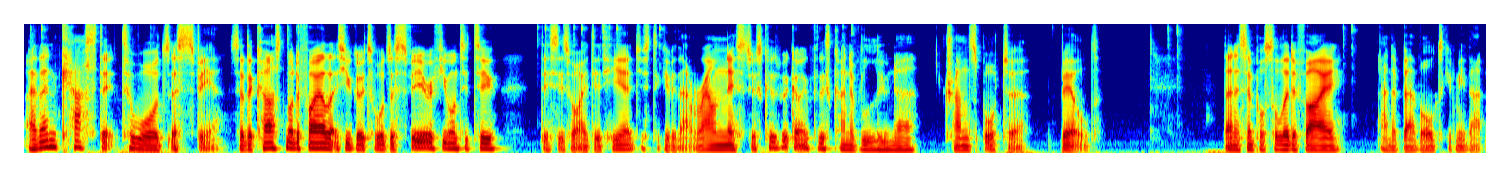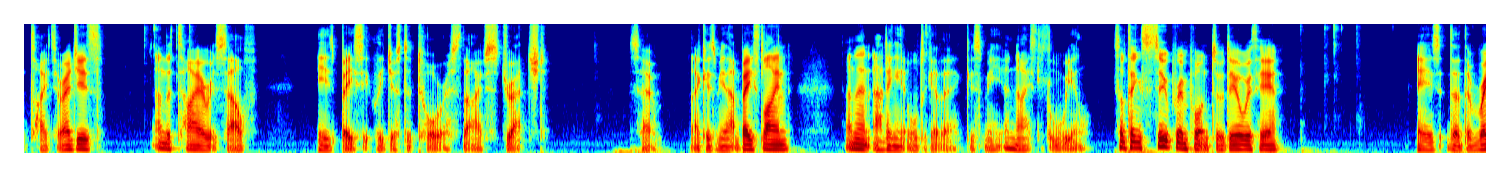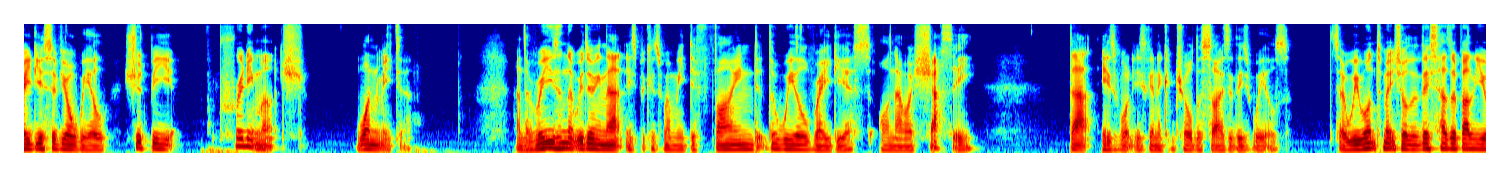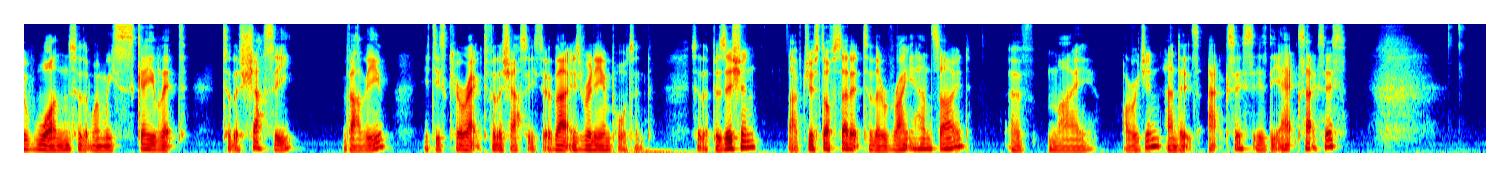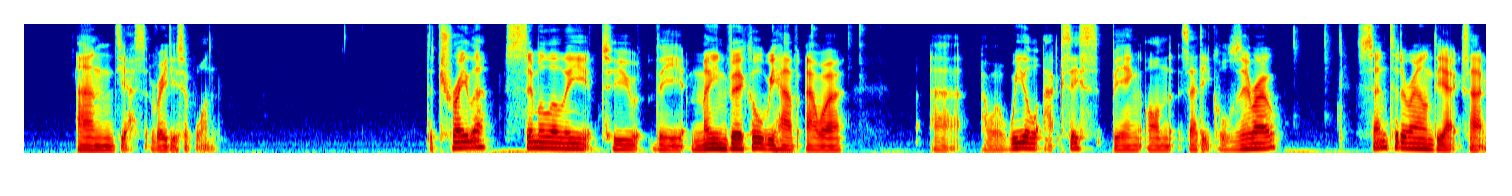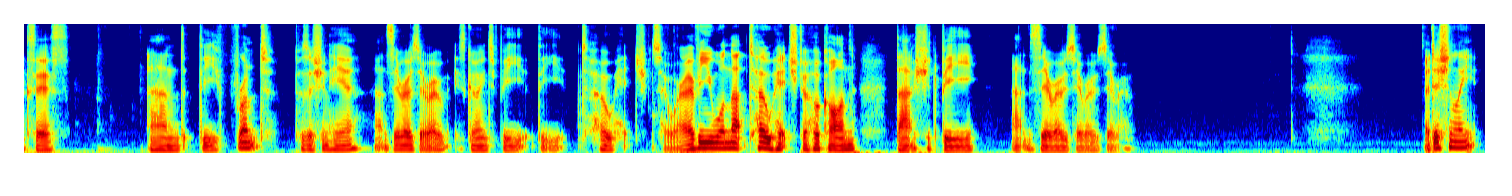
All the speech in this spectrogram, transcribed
I then cast it towards a sphere. So the cast modifier lets you go towards a sphere if you wanted to. This is what I did here, just to give it that roundness, just because we're going for this kind of lunar transporter build. Then a simple solidify and a bevel to give me that tighter edges. and the tyre itself is basically just a torus that I've stretched. So that gives me that baseline, and then adding it all together gives me a nice little wheel. Something super important to deal with here is that the radius of your wheel should be pretty much one meter. And the reason that we're doing that is because when we defined the wheel radius on our chassis, that is what is going to control the size of these wheels. So we want to make sure that this has a value of 1 so that when we scale it to the chassis value, it is correct for the chassis. So that is really important. So the position, I've just offset it to the right hand side of my origin and its axis is the x-axis. And yes, a radius of 1. The trailer, similarly to the main vehicle, we have our uh, our wheel axis being on z equals 0, centered around the x-axis, and the front position here at 0, 0 is going to be the tow hitch. So wherever you want that tow hitch to hook on, that should be at 0, 0, 0. Additionally,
